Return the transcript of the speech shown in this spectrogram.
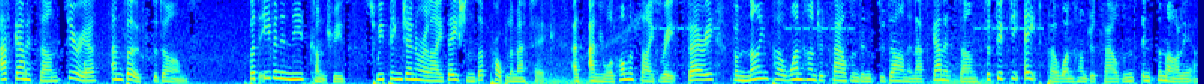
Afghanistan, Syria, and both Sudans. But even in these countries, sweeping generalizations are problematic, as annual homicide rates vary from 9 per 100,000 in Sudan and Afghanistan to 58 per 100,000 in Somalia.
